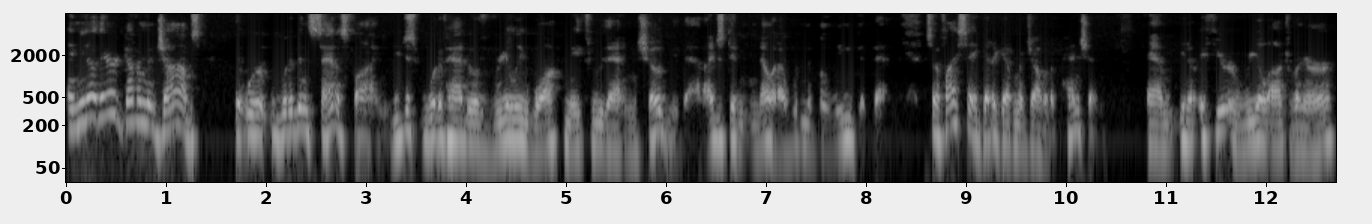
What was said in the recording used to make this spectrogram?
and you know, there are government jobs that were would have been satisfying. You just would have had to have really walked me through that and showed me that. I just didn't know it. I wouldn't have believed it then. So if I say get a government job with a pension, and you know, if you're a real entrepreneur,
